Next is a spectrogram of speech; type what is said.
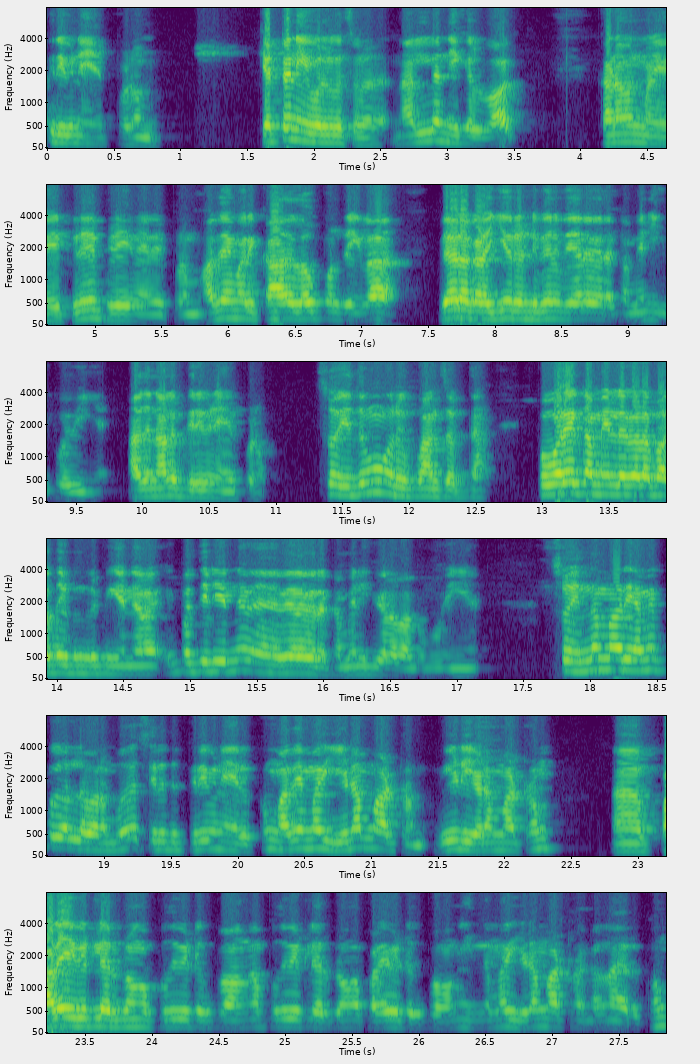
பிரிவினை ஏற்படும். கெட்ட நிகழ்வு சொல்லல. நல்ல நிகழ்வால் கணவன் மனைவிக்குள்ளே பிரிவினை ஏற்படும். அதே மாதிரி காதல் லவ் பண்றீங்களா? வேலை கிடைக்கும். ரெண்டு பேரும் வேற வேற கம்பெனிக்கு போவீங்க. அதனால பிரிவினை ஏற்படும். ஸோ இதுவும் ஒரு கான்செப்ட் தான். இப்போ ஒரே கம்பெனில வேலை பார்த்துட்டு இருந்திருப்பீங்க இப்போ திடீர்னு வேற வேற கம்பெனிக்கு வேலை பார்க்க போவீங்க. ஸோ இந்த மாதிரி அமைப்புகள்ல வரும்போது சிறிது பிரிவினை இருக்கும். அதே மாதிரி இடமாற்றம் வீடு இடமாற்றம் பழைய வீட்டில் இருக்கிறவங்க புது வீட்டுக்கு போவாங்க புது வீட்டில் இருக்கிறவங்க பழைய வீட்டுக்கு போவாங்க. இந்த மாதிரி இடமாற்றங்கள்லாம் இருக்கும்.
